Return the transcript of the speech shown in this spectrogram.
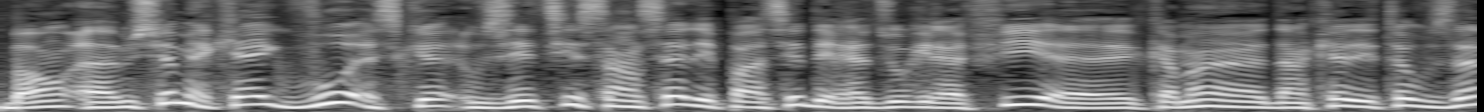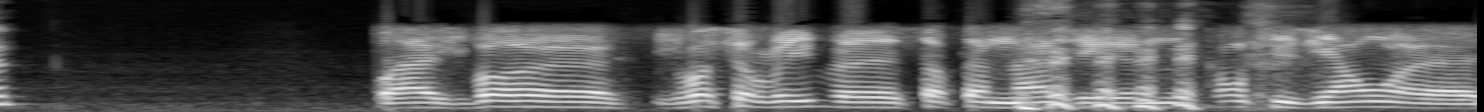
Bon, euh, Monsieur McKeag, vous, est-ce que vous étiez censé aller passer des radiographies, euh, comment, dans quel état vous êtes? Ouais, je vais, euh, je vais survivre euh, certainement. J'ai une contusion euh,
